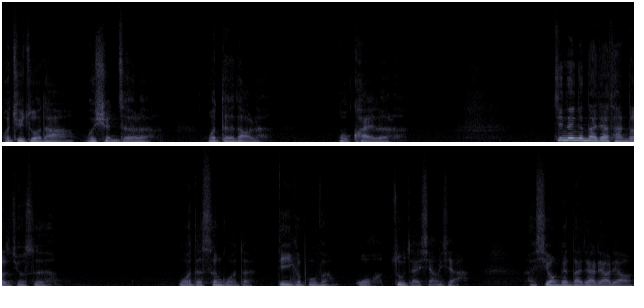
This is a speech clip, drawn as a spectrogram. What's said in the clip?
我去做它，我选择了。我得到了，我快乐了。今天跟大家谈到的就是我的生活的第一个部分，我住在乡下，希望跟大家聊聊，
